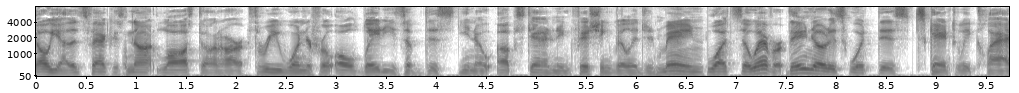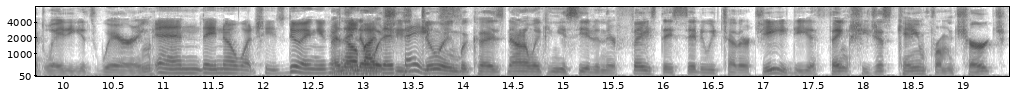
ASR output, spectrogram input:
Oh yeah, this fact is not lost on our three wonderful old ladies of this, you know, upstanding fishing village in Maine whatsoever. They notice what this scantily clad lady is wearing. And they know what she's doing. You can And tell they know by what she's face. doing because not only can you see it in their face, they say to each other, Gee, do you think she just came from church?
